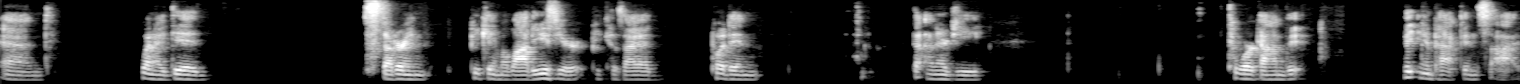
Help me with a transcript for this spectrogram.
And when I did, stuttering became a lot easier because I had put in the energy to work on the the impact inside.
